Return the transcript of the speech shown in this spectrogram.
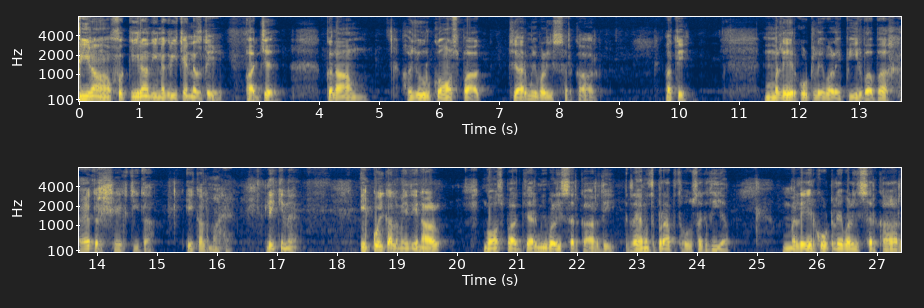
ਪੀਰਾਂ ਫਕੀਰਾਂ ਦੀ ਨਗਰੀ ਚੈਨਲ ਤੇ ਅੱਜ ਕਲਾਮ ਹਜੂਰ ਗੌਸ ਪਾਕ 11ਵੀਂ ਵਾਲੀ ਸਰਕਾਰ ਅਤੇ ਮਲੇਰਕੋਟਲੇ ਵਾਲੇ ਪੀਰ ਬਾਬਾ ਹੈਦਰ ਸ਼ੇਖ ਜੀ ਦਾ ਇਹ ਕਲਮਾ ਹੈ। ਲੇਕਿਨ ਇੱਕੋ ਹੀ ਕਲਮੇ ਦੇ ਨਾਲ ਗੌਸ ਪਾਕ 11ਵੀਂ ਵਾਲੀ ਸਰਕਾਰ ਦੀ ਰਹਿਮਤ ਪ੍ਰਾਪਤ ਹੋ ਸਕਦੀ ਆ। ਮਲੇਰਕੋਟਲੇ ਵਾਲੀ ਸਰਕਾਰ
